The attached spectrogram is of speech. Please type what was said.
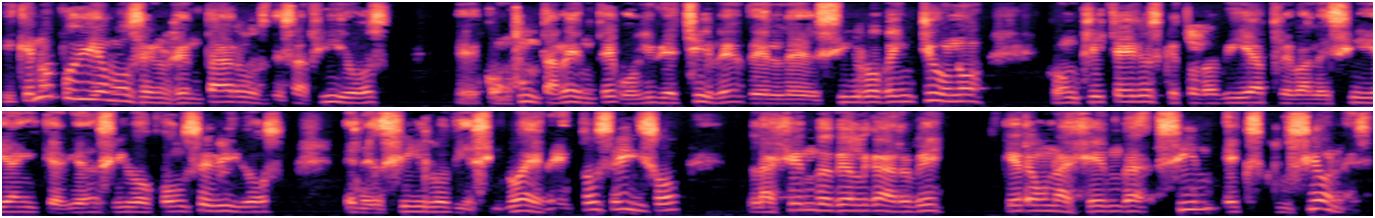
y que no podíamos enfrentar los desafíos eh, conjuntamente, Bolivia-Chile, del eh, siglo XXI, con criterios que todavía prevalecían y que habían sido concebidos en el siglo XIX. Entonces hizo la agenda de Algarve, que era una agenda sin exclusiones,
